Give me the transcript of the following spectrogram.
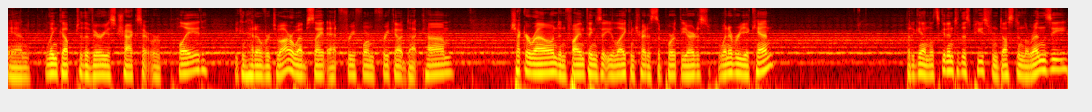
and link up to the various tracks that were played, you can head over to our website at freeformfreakout.com. Check around and find things that you like and try to support the artist whenever you can. But again, let's get into this piece from Dustin Lorenzi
